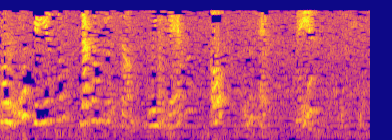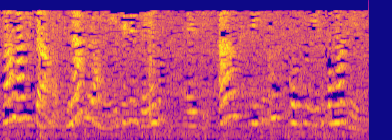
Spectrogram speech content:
com o piso da construção do inferno ou do céu. Não é isso? Então nós estamos naturalmente vivendo esse auxílio construído por nós mesmos.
